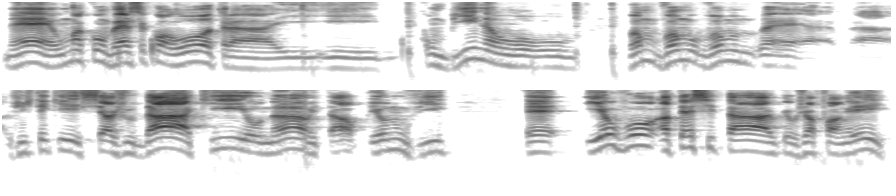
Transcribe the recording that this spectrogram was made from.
né? Uma conversa com a outra e, e combinam ou vamos, vamos, vamos. É, a gente tem que se ajudar aqui ou não e tal. Eu não vi. É, e eu vou até citar o que eu já falei,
